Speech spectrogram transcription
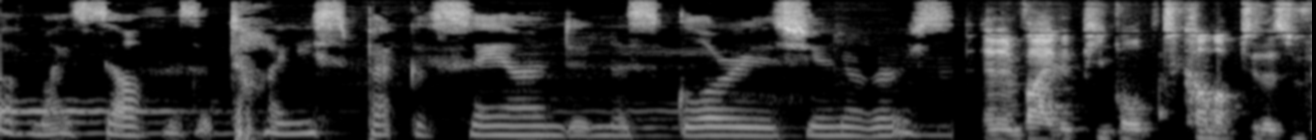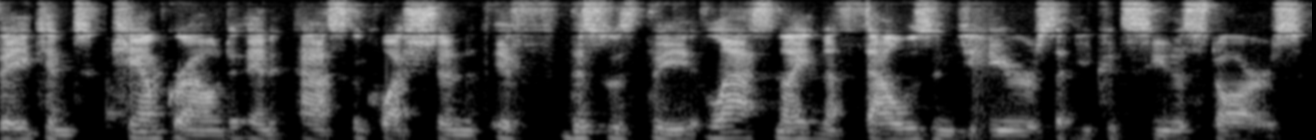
of myself as a tiny speck of sand in this glorious universe. And invited people to come up to this vacant campground and ask the question if this was the last night in a thousand years that you could see the stars,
